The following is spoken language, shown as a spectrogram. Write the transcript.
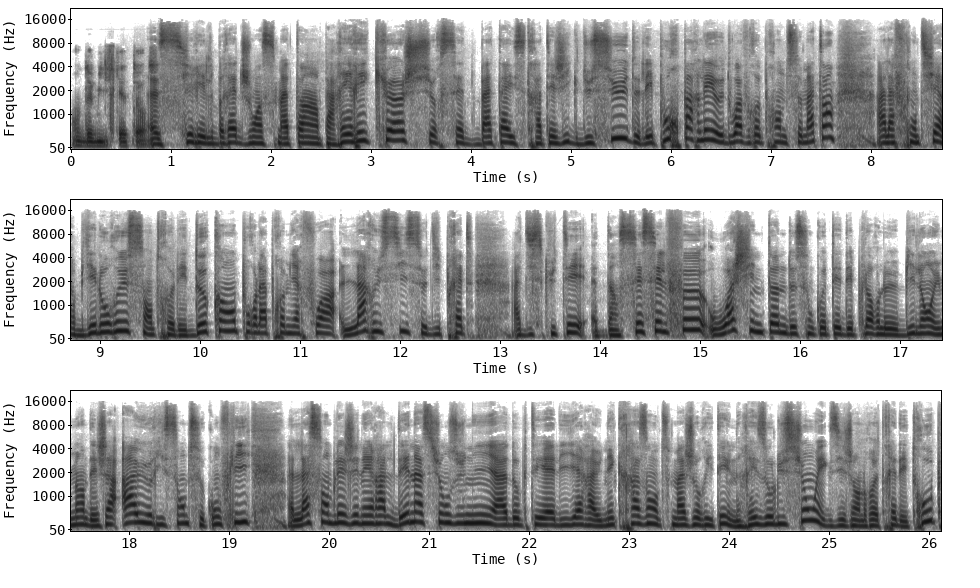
en 2014. Euh, Cyril Brett joint ce matin par Eric Kioch sur cette bataille stratégique du Sud. Les pourparlers eux, doivent reprendre ce matin à la frontière biélorusse entre les deux camps pour la première fois, la Russie se dit prête à discuter d'un cessez-le-feu. Washington, de son côté, déplore le bilan humain déjà ahurissant de ce conflit. L'Assemblée générale des Nations unies a adopté, elle, hier, à une écrasante majorité, une résolution exigeant le retrait des troupes.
